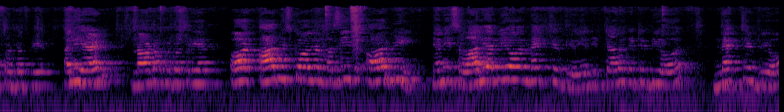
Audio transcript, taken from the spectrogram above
offered the prayer Ali had not offered the prayer और आप इसको अगर मजीद और भी, यानी सवालिया भी हो और नेगेटिव भी हो, यानी इंटरोगेटिव भी हो नेगेटिव भी हो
